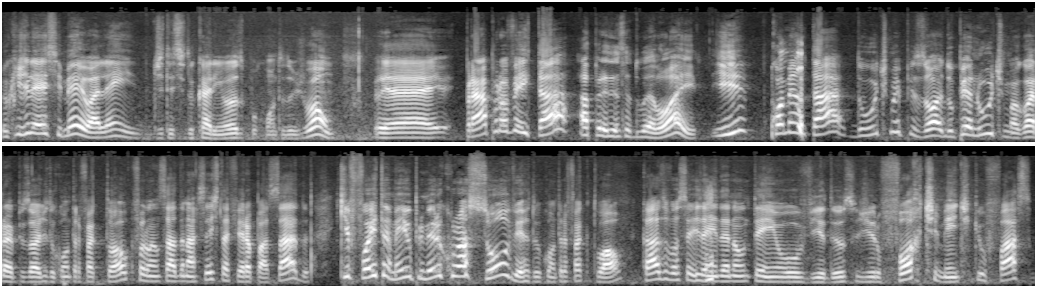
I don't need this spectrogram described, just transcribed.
Eu quis ler esse e-mail, além de ter sido carinhoso por conta do João, é, para aproveitar a presença do Eloy e comentar do último episódio, do penúltimo agora episódio do Contrafactual, que foi lançado na sexta-feira passada, que foi também o primeiro crossover do Contrafactual. Caso vocês ainda não tenham ouvido, eu sugiro fortemente que o façam,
